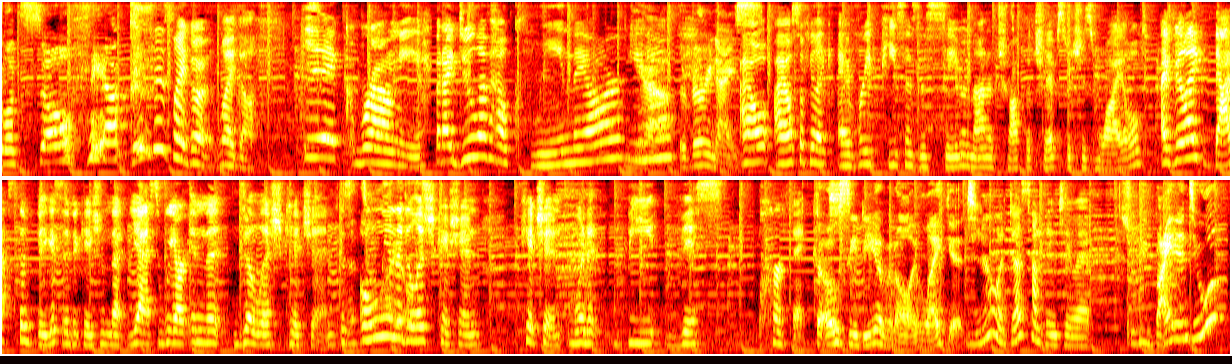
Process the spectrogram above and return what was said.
look so thick. This is like a like a thick brownie, but I do love how clean they are. You yeah, know. they're very nice. I, I also feel like every piece has the same amount of chocolate chips, which is wild. I feel like that's the biggest indication that yes, we are in the Delish kitchen. Because only in the. Delish kitchen kitchen would it be this perfect. the OCD of it all, I like it. No, it does something to it. Should we bite into them?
